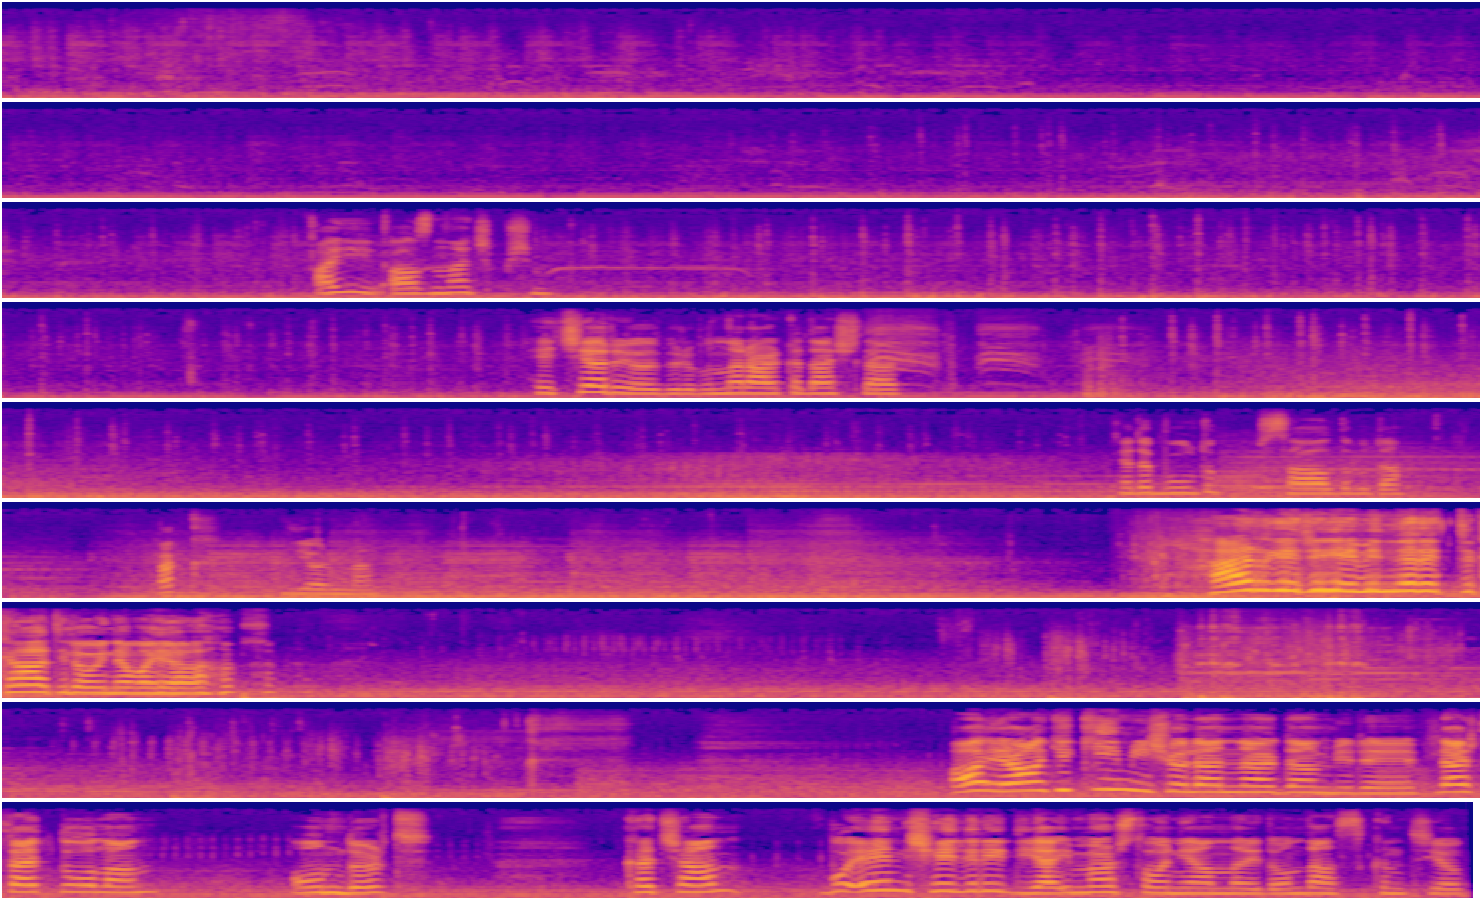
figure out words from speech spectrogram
Ay ağzından çıkmışım. Hatch'i arıyor öbürü. Bunlar arkadaşlar. Ya da buldu, saldı bu da. Bak, biliyorum ben. Her gece yeminler etti katil oynamaya. Ay rank 2'ymiş ölenlerden biri. Flashlight'lı olan 14. Kaçan bu en şeyleriydi ya. Immersed oynayanlarıydı. Ondan sıkıntı yok.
